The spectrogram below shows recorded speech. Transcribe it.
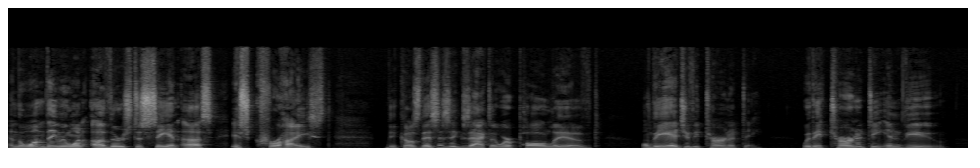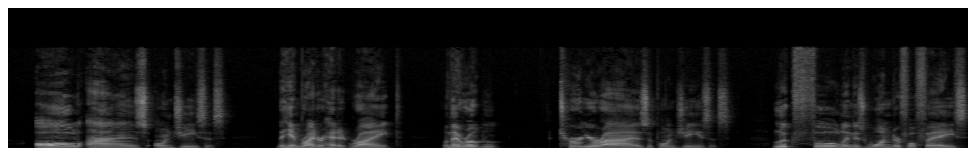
And the one thing we want others to see in us is Christ. Because this is exactly where Paul lived, on the edge of eternity, with eternity in view, all eyes on Jesus. The hymn writer had it right when they wrote, Turn your eyes upon Jesus. Look full in His wonderful face,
